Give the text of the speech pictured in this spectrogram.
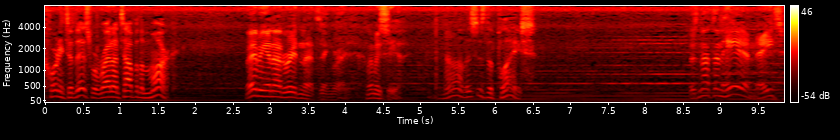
According to this, we're right on top of the mark. maybe you're not reading that thing right. Let me see it. No, this is the place. There's nothing here, Nate.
